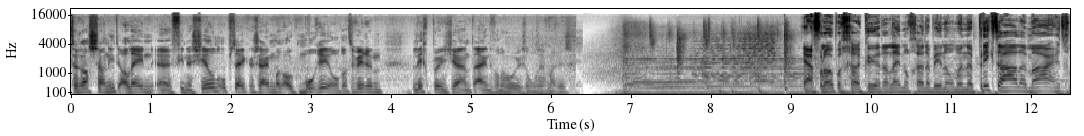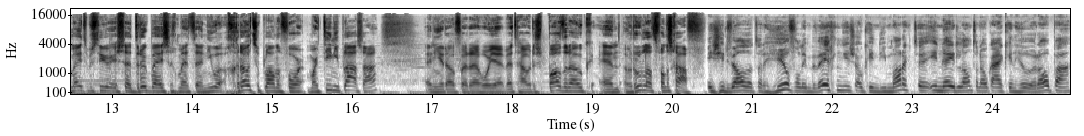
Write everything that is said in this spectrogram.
terras zou niet alleen uh, financieel een opsteker zijn, maar ook moreel. Dat er weer een lichtpuntje aan het einde van de horizon zeg maar, is. Ja, voorlopig uh, kun je er alleen nog uh, naar binnen om een prik te halen. Maar het gemeentebestuur is druk bezig met nieuwe grootse plannen voor Martini Plaza. En hierover hoor je wethouders Paul Rook en Roeland van der Schaaf. Je ziet wel dat er heel veel in beweging is, ook in die markt in Nederland en ook eigenlijk in heel Europa.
